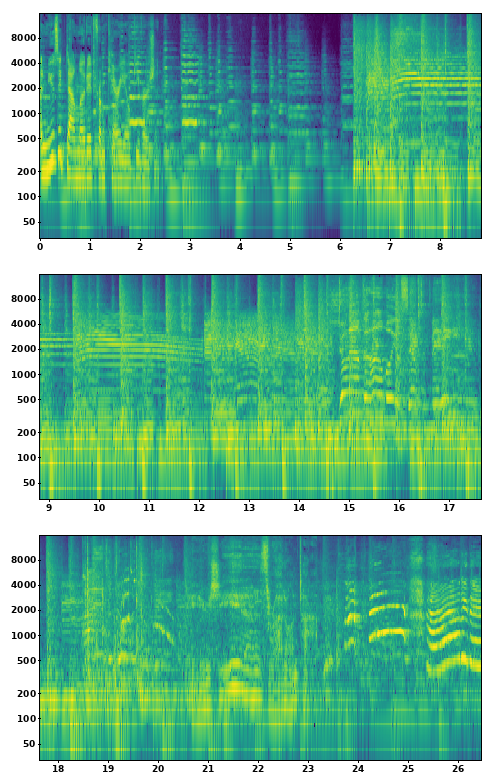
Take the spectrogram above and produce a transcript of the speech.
and music downloaded from Karaoke Version. Don't have to humble yourself to me. I ain't the judge of your king. Here she is, right on time. Howdy there,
